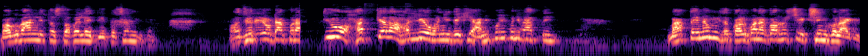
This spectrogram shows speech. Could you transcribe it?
भगवान्ले त सबैलाई दिएको छ नि त। हजुर एउटा कुरा त्यो हत्केला हल्लियो भनेदेखि हामी कोही पनि माग्दैन माग्दैनौँ नि त कल्पना गर्नुहोस् एकछिनको लागि।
